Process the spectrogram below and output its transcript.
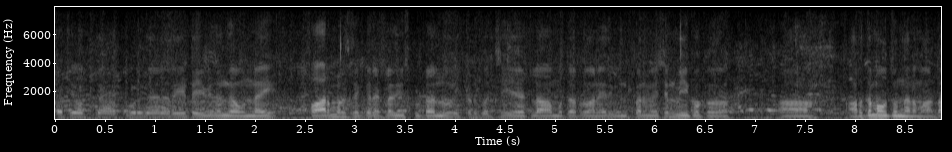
ప్రతి ఒక్క కూరగాయల రేట్ ఏ విధంగా ఉన్నాయి ఫార్మర్స్ దగ్గర ఎట్లా తీసుకుంటారు ఇక్కడికి వచ్చి ఎట్లా అమ్ముతారు అనేది ఇన్ఫర్మేషన్ మీకు ఒక ఆ, అర్థమవుతుందన్నమాట.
